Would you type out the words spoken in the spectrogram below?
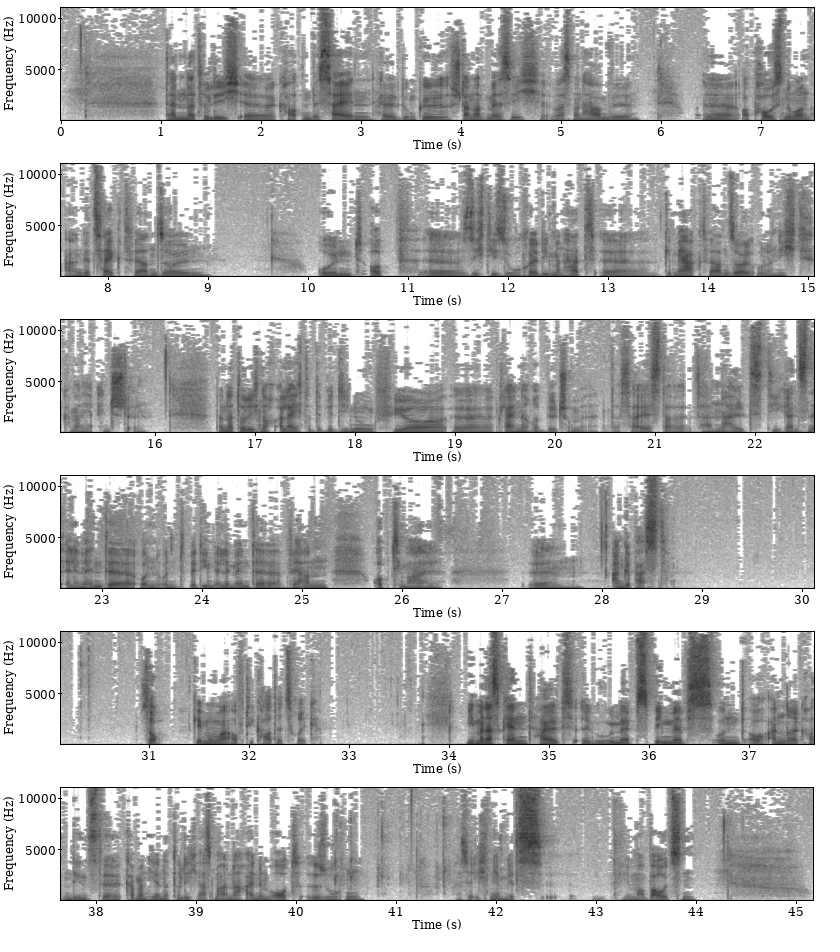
Dann natürlich äh, Kartendesign, hell, dunkel, standardmäßig, was man haben will äh, ob Hausnummern angezeigt werden sollen und ob äh, sich die Suche, die man hat, äh, gemerkt werden soll oder nicht, kann man hier einstellen. Dann natürlich noch erleichterte Bedienung für äh, kleinere Bildschirme. Das heißt, da werden halt die ganzen Elemente und, und Bedienelemente werden optimal ähm, angepasst. So, gehen wir mal auf die Karte zurück wie man das kennt, halt äh, Google Maps, Bing Maps und auch andere Kartendienste, kann man hier natürlich erstmal nach einem Ort äh, suchen. Also ich nehme jetzt äh, hier mal Bautzen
